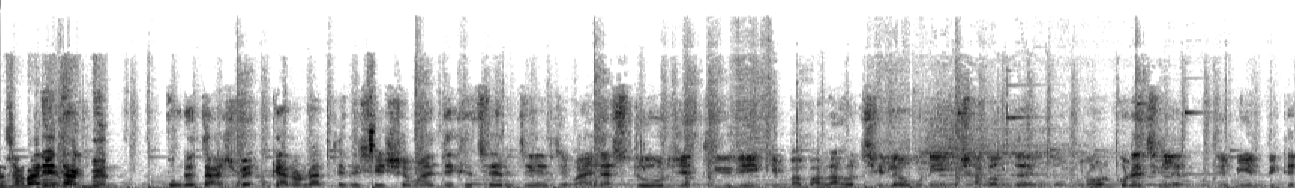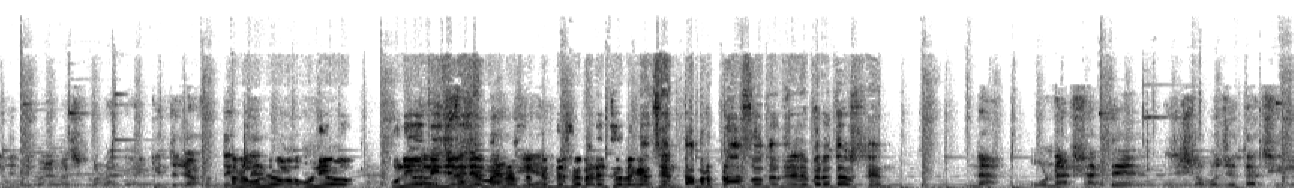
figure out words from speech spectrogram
দেশের বাইরেই থাকবেন। ফেরত আসবেন কেননা তিনি সেই সময় দেখেছেন যে যে মাইনাস টুর যে থিওরি কিংবা বলা হচ্ছিল উনি সাধারণত গ্রহণ করেছিলেন যে বিএনপি কে যদি মাইনাস করা যায়। কিন্তু যখন দেখলেন উনিও উনিও উনিও তো নিজে নিজে মাইনাস। করতে দেশের বাইরে চলে গেছেন তারপর প্লাস হতে দেশে ফেরত আসছেন? না ওনার সাথে যে সমঝোতা ছিল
